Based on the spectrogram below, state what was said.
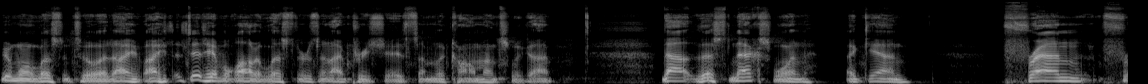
you want to listen to it. I, I did have a lot of listeners, and I appreciate some of the comments we got. Now, this next one, again, friend, fr-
